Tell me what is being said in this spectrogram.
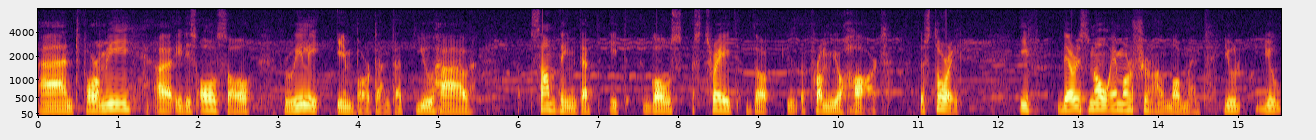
And for me, uh, it is also really important that you have something that it goes straight the, from your heart, the story. If there is no emotional moment, you, you,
